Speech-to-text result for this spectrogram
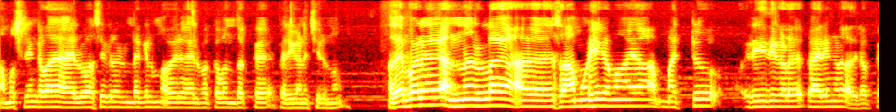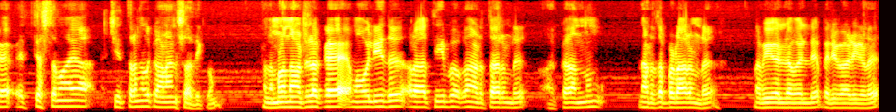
അമുസ്ലിങ്ങളായ അയൽവാസികളുണ്ടെങ്കിലും അവർ അയൽപക്ക ബന്ധമൊക്കെ പരിഗണിച്ചിരുന്നു. അതേപോലെ അന്നുള്ള സാമൂഹികമായ മറ്റു രീതികൾ കാര്യങ്ങൾ അതിലൊക്കെ വ്യത്യസ്തമായ ചിത്രങ്ങൾ കാണാൻ സാധിക്കും. നമ്മുടെ നാട്ടിലൊക്കെ മൗലീദ് റാത്തീബ് ഒക്കെ നടത്താറുണ്ട്. ഒക്കെ അന്നും നടത്തപ്പെടാറുണ്ട്. റബിയുൽ ലെവലിൽ പരിപാടികൾ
